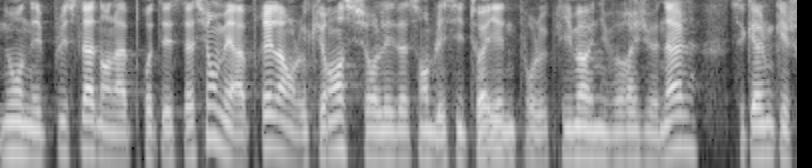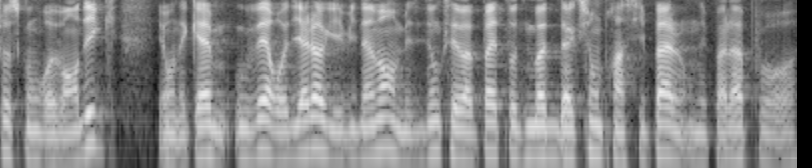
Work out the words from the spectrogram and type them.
Nous, on est plus là dans la protestation, mais après, là, en l'occurrence, sur les assemblées citoyennes pour le climat au niveau régional, c'est quand même quelque chose qu'on revendique, et on est quand même ouvert au dialogue, évidemment, mais disons que ça va pas être notre mode d'action principal. On n'est pas là pour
